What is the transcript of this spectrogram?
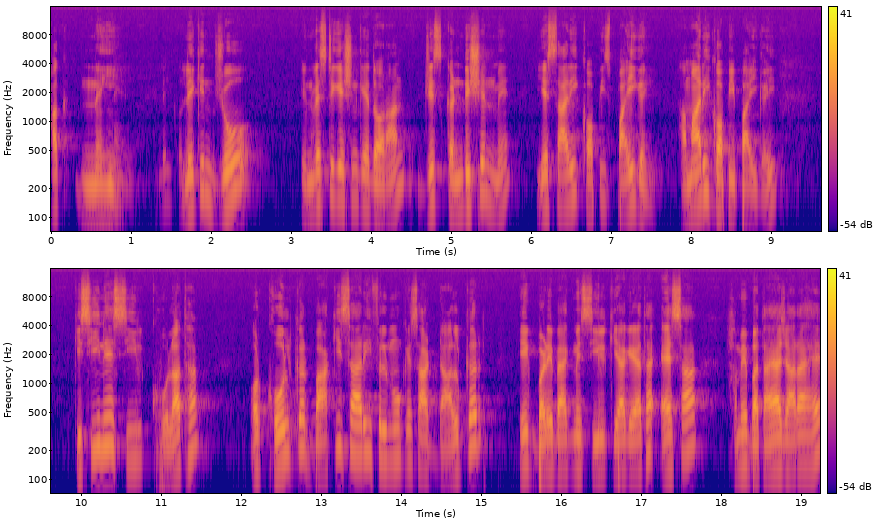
हक नहीं है। लेकिन जो इन्वेस्टिगेशन के दौरान जिस कंडीशन में ये सारी कॉपीज पाई गई हमारी कॉपी पाई गई किसी ने सील खोला था और खोलकर बाकी सारी फ़िल्मों के साथ डालकर एक बड़े बैग में सील किया गया था। ऐसा हमें बताया जा रहा है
